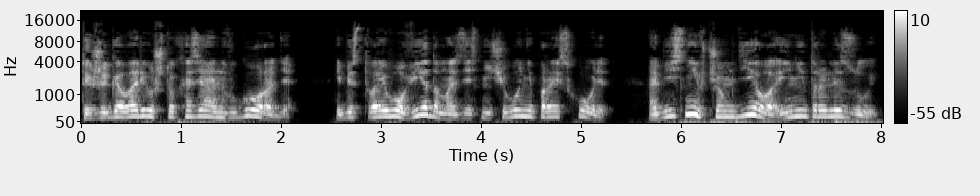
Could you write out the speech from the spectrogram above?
Ты же говорил, что хозяин в городе, и без твоего ведома здесь ничего не происходит. Объясни, в чем дело, и нейтрализуй.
